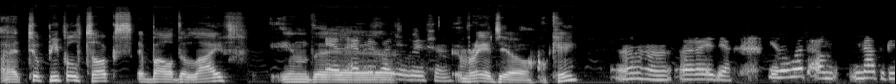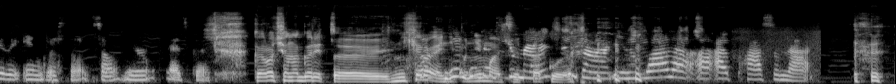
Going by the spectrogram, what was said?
Uh, two people talks about the life in the And everybody listen. radio, okay? Uh-huh, already. You know what? I'm not really interested, so, you know, that's good. Короче, она говорит, э, ни хера я не понимаю, что это такое. that. You know what? I, I pass on that.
